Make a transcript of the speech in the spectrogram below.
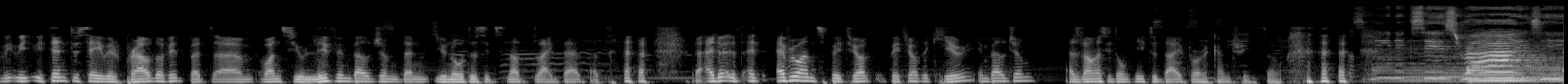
We, we, we tend to say we're proud of it, but um, once you live in Belgium, then you notice it's not like that. But I don't, I, everyone's patriot, patriotic here in Belgium, as long as you don't need to die for our country. So. Phoenix is rising,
